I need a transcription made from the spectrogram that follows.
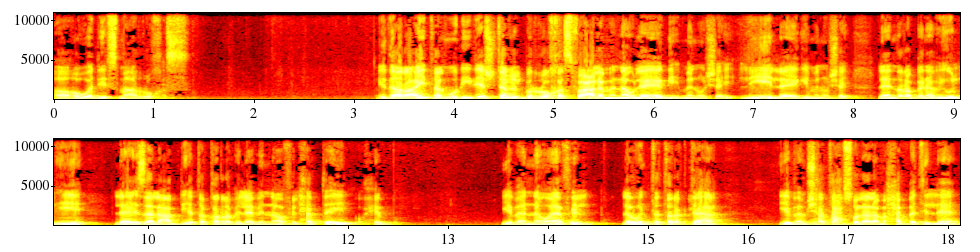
آه هو دي اسمها الرخص. إذا رأيت المريد يشتغل بالرخص فاعلم أنه لا يجيء منه شيء. ليه لا يجيء منه شيء؟ لأن ربنا بيقول إيه؟ لا يزال عبدي يتقرب إلي بالنوافل حتى إيه؟ أحبه. يبقى النوافل لو أنت تركتها يبقى مش هتحصل على محبة الله.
